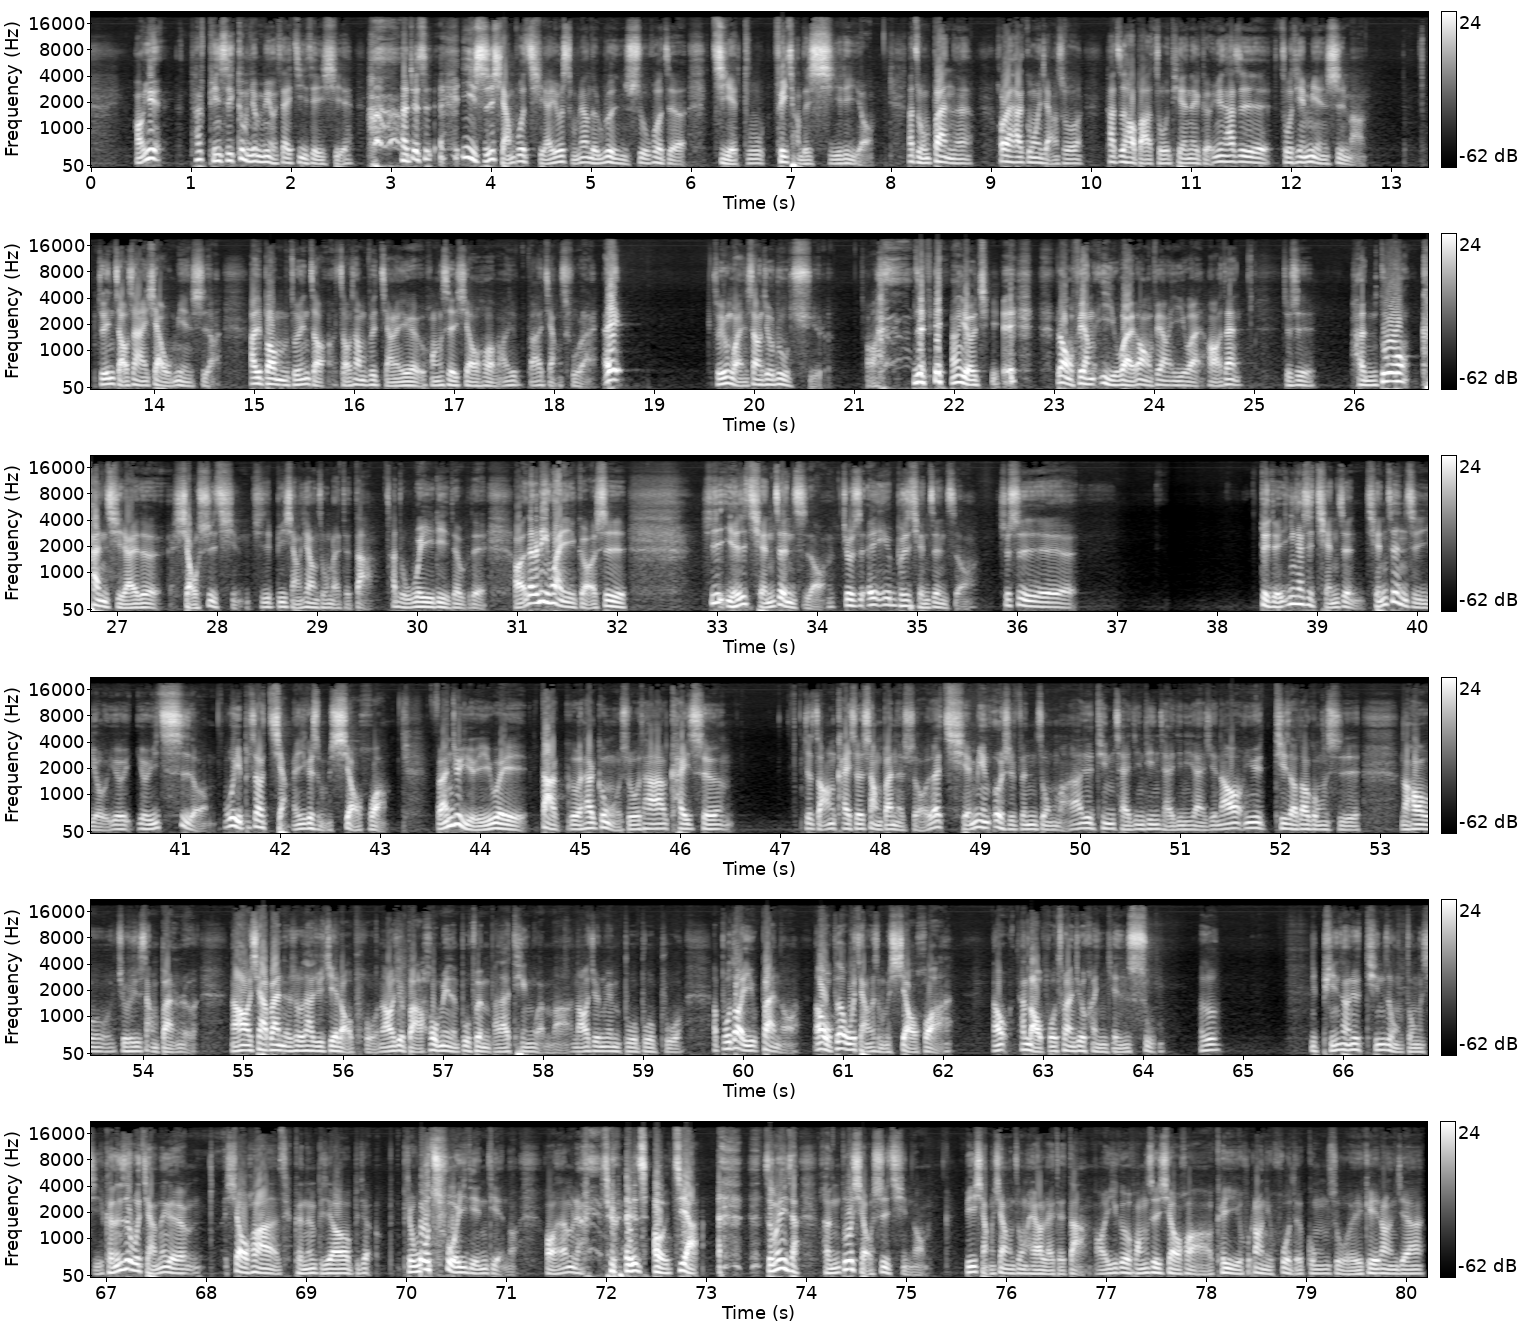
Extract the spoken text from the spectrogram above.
好，因为他平时根本就没有在记这些，就是一时想不起来有什么样的论述或者解读非常的犀利哦。那怎么办呢？后来他跟我讲说，他只好把昨天那个，因为他是昨天面试嘛，昨天早上还下午面试啊，他就把我们昨天早早上不是讲了一个黄色笑话嘛，就把它讲出来。诶，昨天晚上就录取了。啊，这非常有趣，让我非常意外，让我非常意外。好，但就是很多看起来的小事情，其实比想象中来的大，它的威力，对不对？好，那另外一个是，其实也是前阵子哦，就是哎，不是前阵子哦，就是。对对，应该是前阵前阵子有有有一次哦，我也不知道讲了一个什么笑话，反正就有一位大哥，他跟我说他开车。就早上开车上班的时候，在前面二十分钟嘛，然后就听财经，听财经，听财经，然后因为提早到公司，然后就去上班了。然后下班的时候，他去接老婆，然后就把后面的部分把它听完嘛，然后就那边播播播啊，播到一半哦，然后我不知道我讲了什么笑话，然后他老婆突然就很严肃，他说：“你平常就听这种东西，可能是我讲那个笑话可能比较比较比较龌龊一点点哦。”哦，他们两个就开始吵架，怎么你讲很多小事情哦。比想象中还要来得大啊！一个黄色笑话啊，可以让你获得工作，也可以让人家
